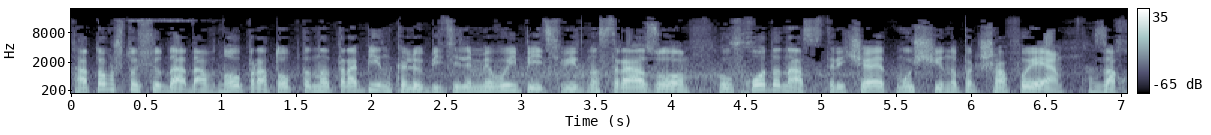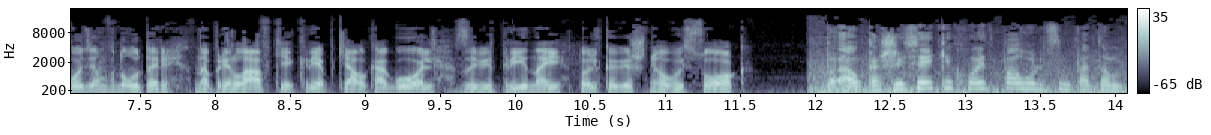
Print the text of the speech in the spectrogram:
О том, что сюда давно протоптана тропинка любителями выпить, видно сразу. У входа нас встречает мужчина под шофе. Заходим внутрь. На прилавке крепкий алкоголь. За витриной только вишневый сок. Алкаши всякие ходят по улицам потом.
